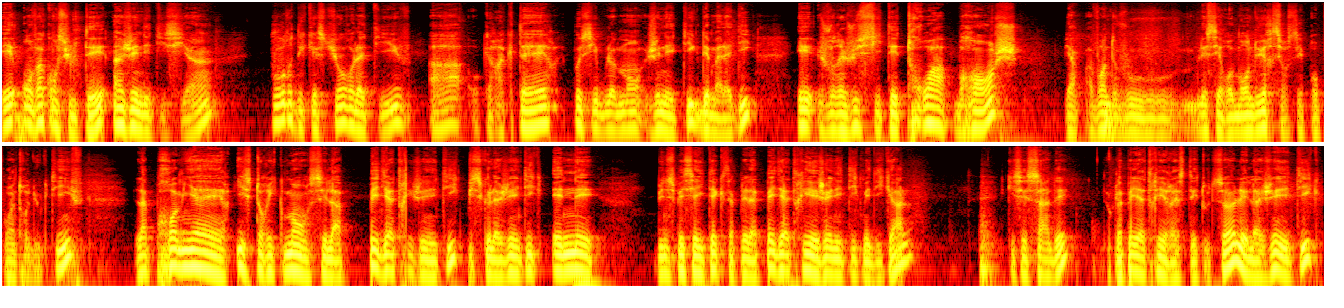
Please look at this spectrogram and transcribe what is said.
Et on va consulter un généticien pour des questions relatives au caractère possiblement génétique des maladies. Et je voudrais juste citer trois branches, bien, avant de vous laisser rebondir sur ces propos introductifs. La première, historiquement, c'est la pédiatrie génétique, puisque la génétique est née d'une spécialité qui s'appelait la pédiatrie et génétique médicale, qui s'est scindée. Donc la pédiatrie est restée toute seule et la génétique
